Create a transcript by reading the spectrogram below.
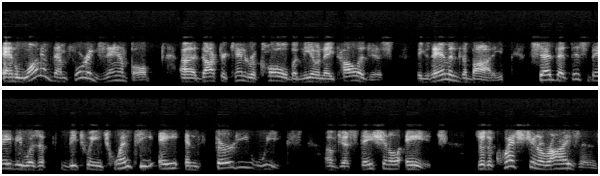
And one of them, for example, uh, Dr. Kendra Kolb, a neonatologist, examined the body, said that this baby was a, between 28 and 30 weeks of gestational age. So the question arises,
